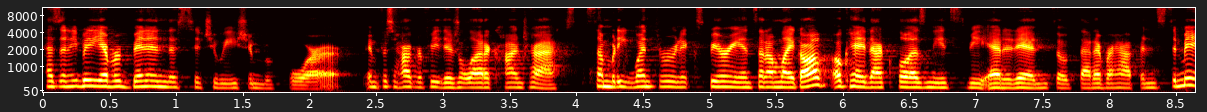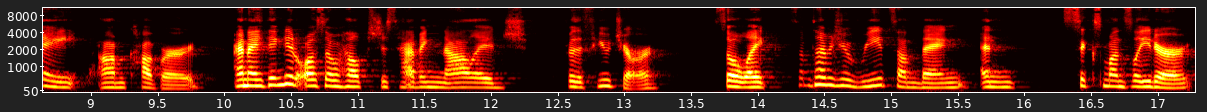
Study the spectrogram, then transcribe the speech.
has anybody ever been in this situation before? In photography, there's a lot of contracts. Somebody went through an experience and I'm like, oh, okay, that clause needs to be added in. So if that ever happens to me, I'm covered. And I think it also helps just having knowledge for the future. So, like, sometimes you read something and six months later,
